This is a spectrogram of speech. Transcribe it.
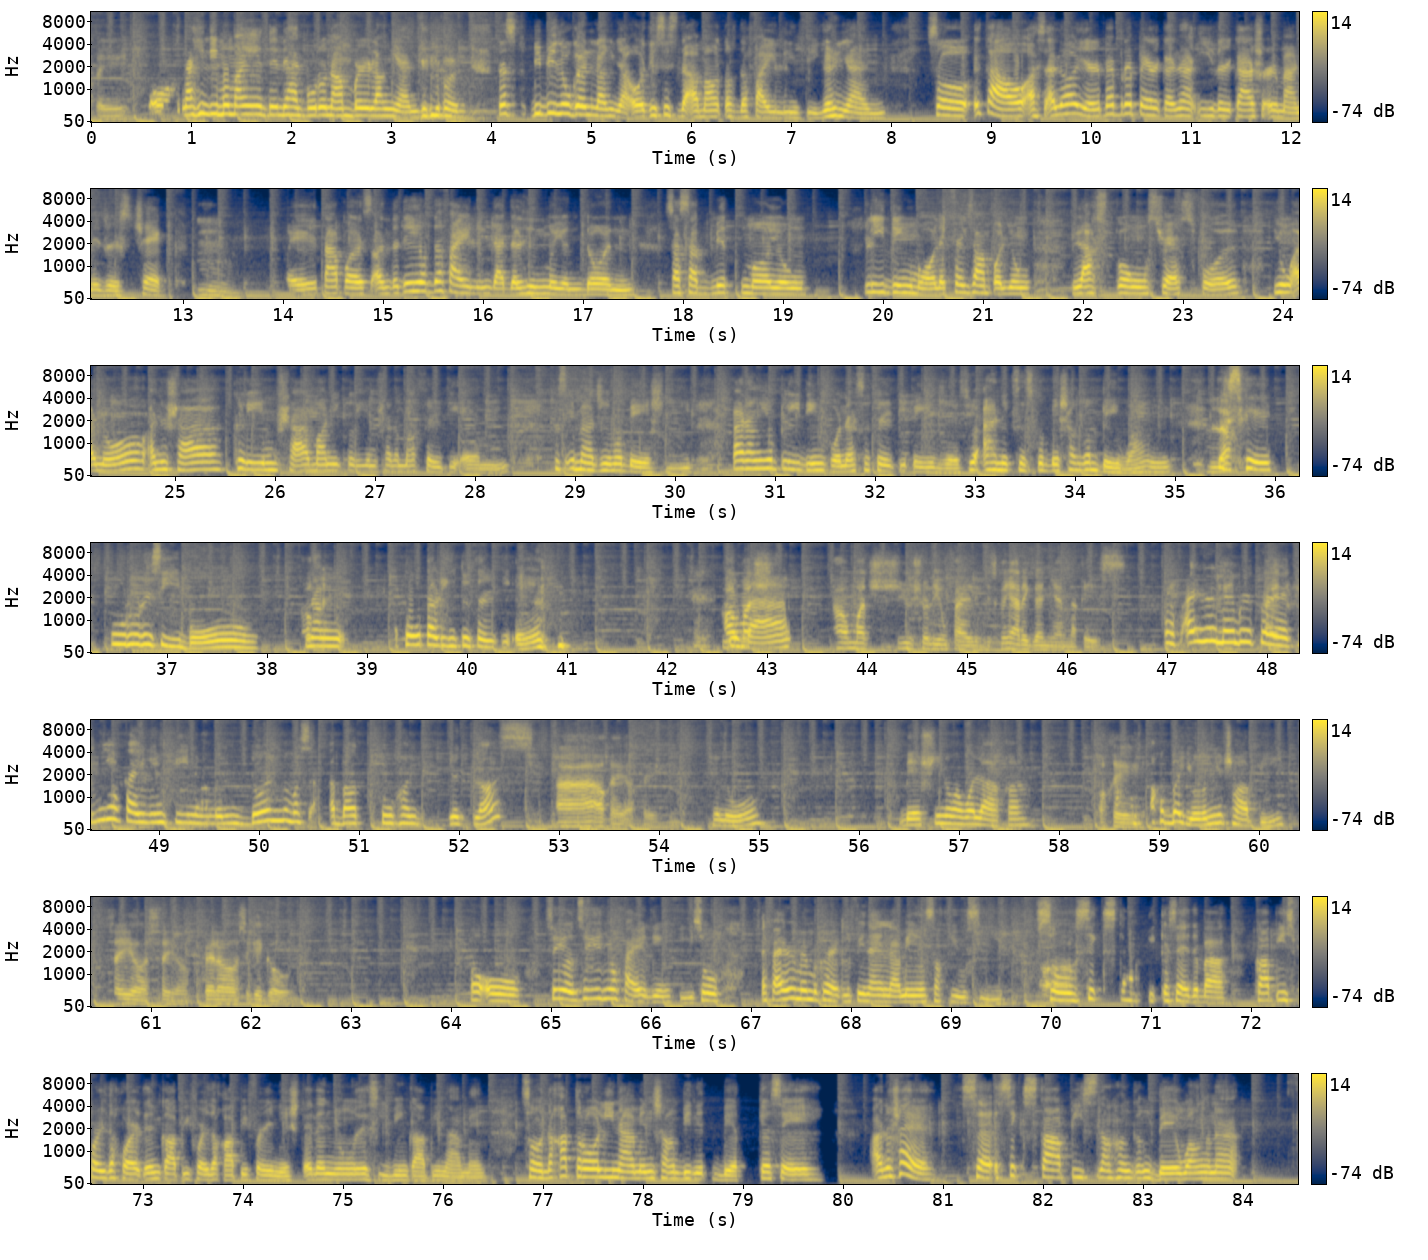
Okay. O, na hindi mo maintindihan, puro number lang yan, ganun. Tapos, bibilugan lang niya, oh, this is the amount of the filing fee, ganyan. So, ikaw, as a lawyer, pe-prepare ka na either cash or manager's check. Hmm. Okay? Tapos, on the day of the filing, dadalhin mo yun doon. Sasubmit mo yung pleading mo. Like, for example, yung last kong stressful, yung ano, ano siya, claim siya, money claim siya ng mga 30M. Tapos imagine mo, Beshi, parang yung pleading ko nasa 30 pages, yung annexes ko, Beshi, hanggang baywang. Kasi, puro resibo Okay. ng totaling to 30M. How diba? much how much usually yung filing fees? Kunyari ganyan na case. If I remember correctly, yung filing fee namin doon was about 200 plus. Ah, okay, okay. Hello? Beshi, nawawala ka. Okay. Ako ba yun, yung choppy? Sa'yo, sa'yo. Pero sige, go. Oo. So yun, so yun yung filing fee. So, if I remember correctly, final namin yung sa QC. So, Ah. six copy, kasi 'di ba copies for the court and copy for the copy furnished. And then yung receiving copy namin. So, naka-trolley namin siyang binitbit kasi, ano siya eh, six copies lang hanggang bewang na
